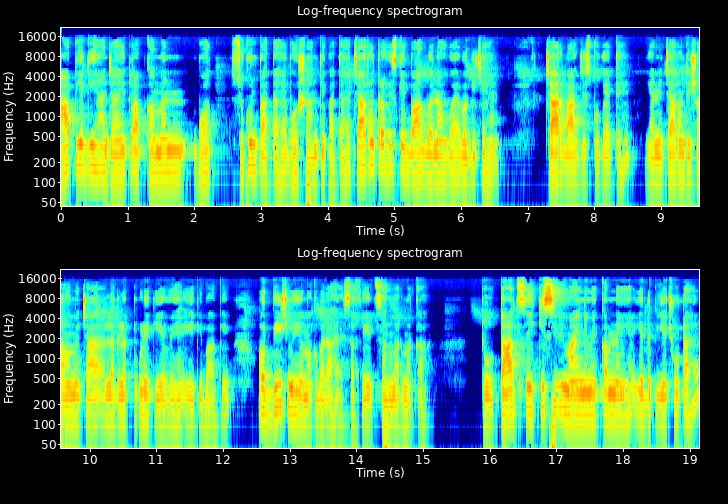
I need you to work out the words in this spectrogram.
आप यदि यहाँ जाएँ तो आपका मन बहुत सुकून पाता है, बहुत शांति पाता है। चारों तरफ़ इसके बाग बना हुआ है, बगीचे हैं। चार बाग जिसको कहते हैं, यानी चारों दिशाओं में चार अलग अलग टुकड़े किए हुए हैं, एक ही बाग के। और बीच में ये मकबरा है, सफ़ेद संगमरमर का। तो ताज से किसी भी मायने में कम नहीं है, यद्यपि ये छोटा है,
